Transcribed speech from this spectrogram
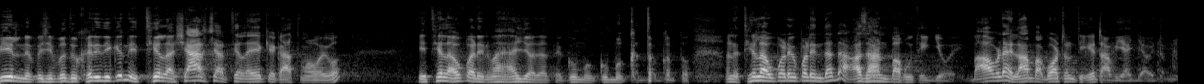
બિલ ને પછી બધું ખરીદી કરીને થેલા, ચાર ચાર થેલા એક એક હાથમાં હોય હો. એ થેલા ઉપાડીને વાય હાલ્યો જતા ગુમુક ગુમુક કરતો કરતો. અને થેલા ઉપાડી, ઉપાડીને દાદા આઝાન બાહુ થઈ ગયો હોય. બાવડાય, લાંબા ગોઠણથી હેઠ આવી ગયા હોય તમને.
